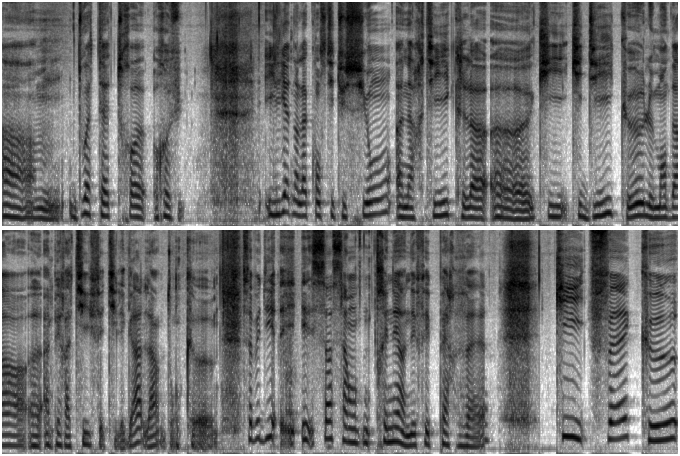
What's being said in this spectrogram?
euh, doit être revu. Il y a dans la Constitution un article euh, qui, dit que le mandat impératif est illégal. Hein. donc, ça veut dire, et, ça, ça a entraîné un effet pervers qui fait que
